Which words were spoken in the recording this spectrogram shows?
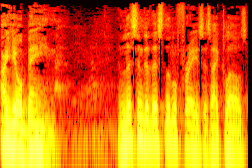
Are you obeying? And listen to this little phrase as I close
